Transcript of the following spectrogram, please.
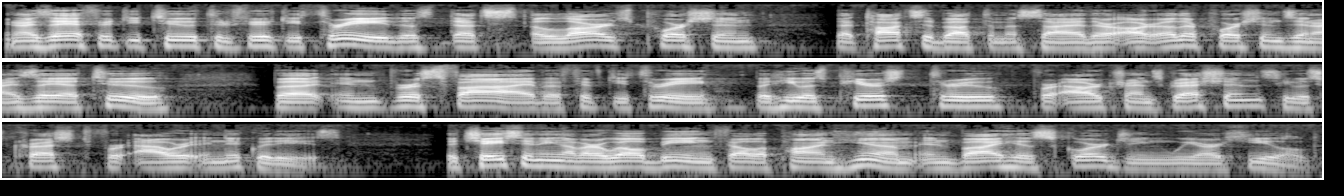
In Isaiah 52 through 53, that's a large portion that talks about the Messiah. There are other portions in Isaiah 2, but in verse 5 of 53, but he was pierced through for our transgressions, he was crushed for our iniquities. The chastening of our well being fell upon him, and by his scourging we are healed.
